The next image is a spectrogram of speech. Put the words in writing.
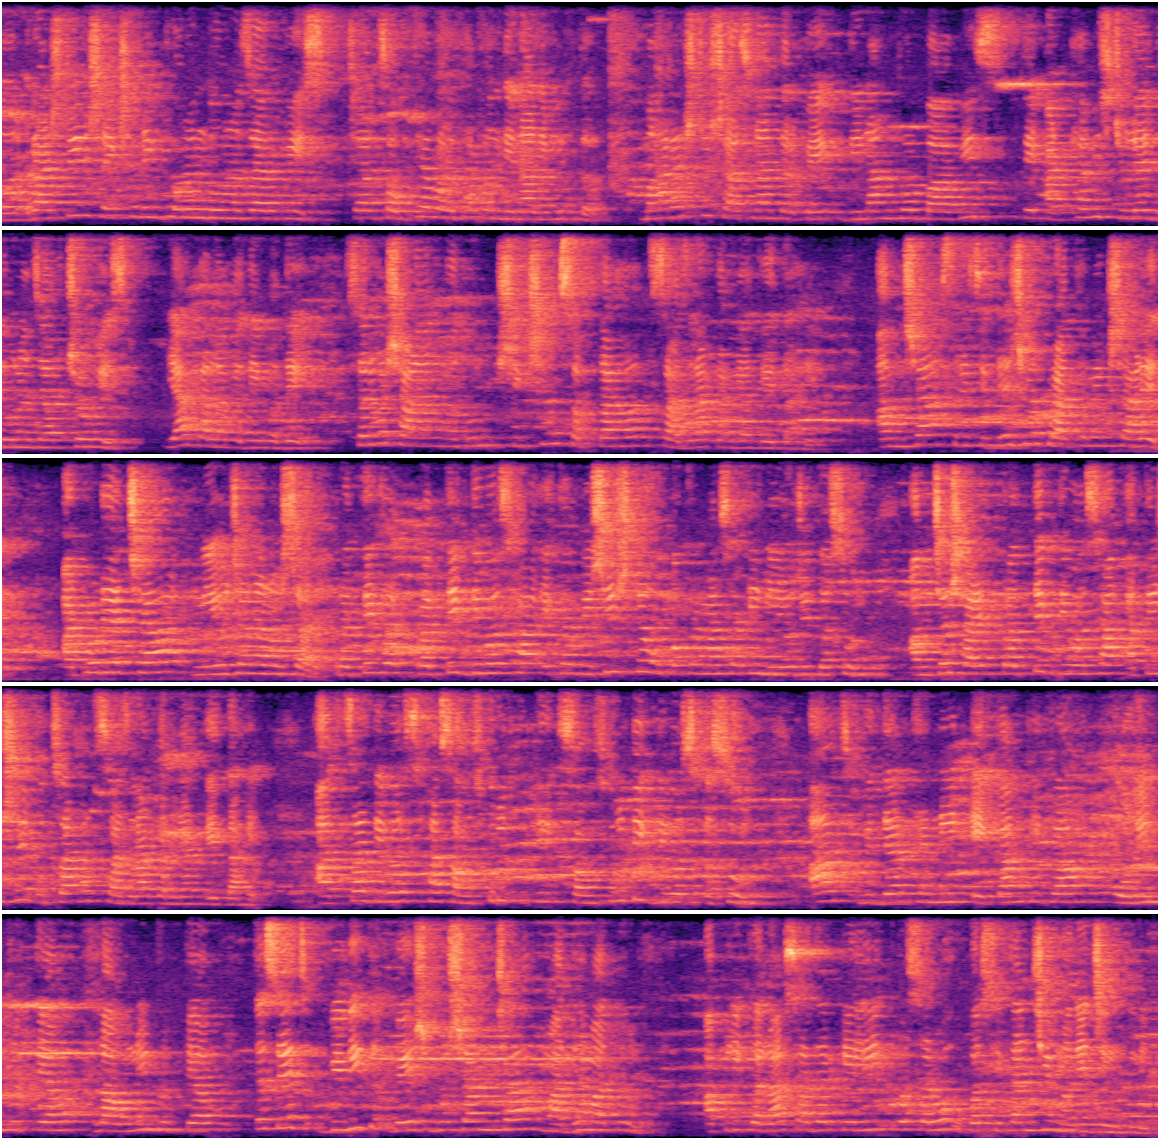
राष्ट्रीय शैक्षणिक धोरण दोन हजार वीसच्या चौथ्या वर्धापन दिनानिमित्त महाराष्ट्र शासनातर्फे दिनांक बावीस ते अठ्ठावीस जुलै दोन हजार चोवीस या कालावधीमध्ये सर्व शाळांमधून शिक्षण सप्ताह साजरा करण्यात येत आहे. आमच्या श्री सिद्धेश्वर प्राथमिक शाळेत आठवड्याच्या नियोजनानुसार प्रत्येक प्रत्येक दिवस हा एका विशिष्ट उपक्रमासाठी नियोजित असून आमच्या शाळेत प्रत्येक दिवस हा अतिशय उत्साहात साजरा करण्यात येत आहे. आजचा दिवस हा सांस्कृतिक सांस्कृतिक दिवस असून आज विद्यार्थ्यांनी एकांकिका कोळी नृत्य लावणी नृत्य तसेच विविध वेशभूषांच्या माध्यमातून आपली कला सादर केली व सर्व उपस्थितांची मने जिंकली.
